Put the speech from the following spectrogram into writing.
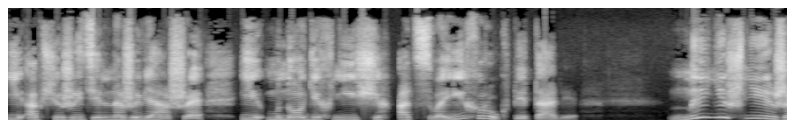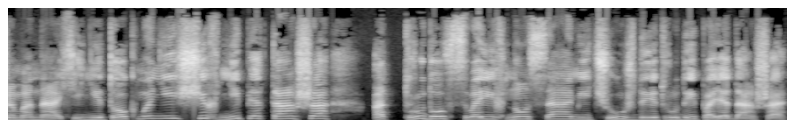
и общежительно живяше, и многих нищих от своих рук питали. Нынешние же монахи не токмо нищих, ни пяташа, от трудов своих, но сами чуждые труды поедаша,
